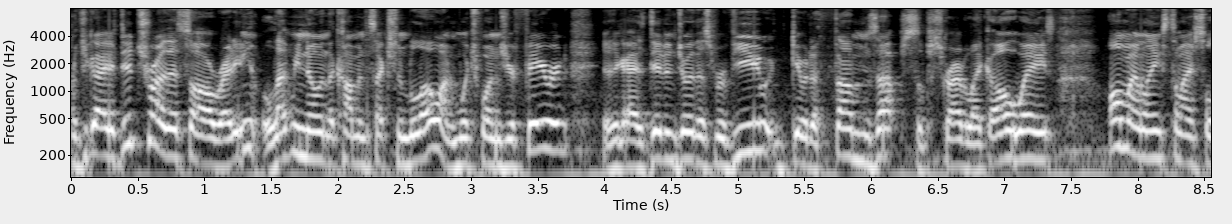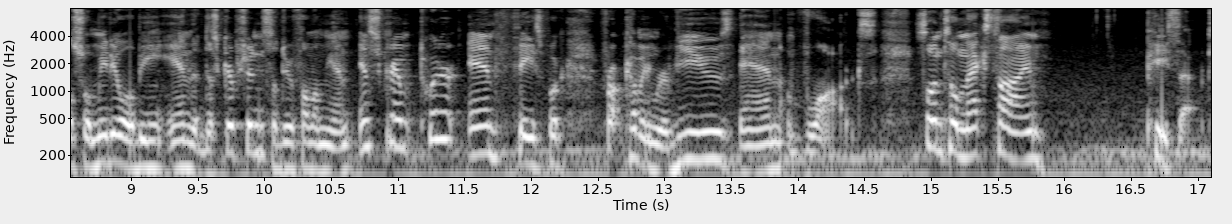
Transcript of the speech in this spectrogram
if you guys did try this already, let me know in the comment section below on which one's your favorite. If you guys did enjoy this review, give it a thumbs up, subscribe like always. All my links to my social media will be in the description, so do follow me on Instagram, Twitter, and Facebook for upcoming reviews and vlogs. So until next time, peace out.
